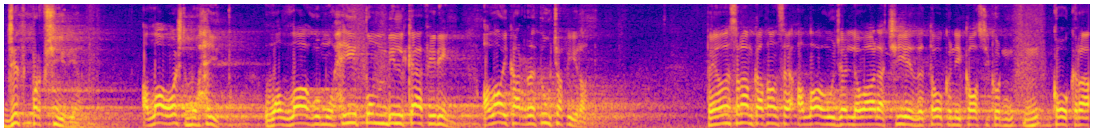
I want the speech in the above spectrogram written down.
Gjithë përfshirjen. Allahu është muhit. Wallahu muhitun bil kafirin. Allahu i ka rrethu qafirat. Pejgamberi sallallahu alajhi ka thënë se Allahu xhelle ue ala qiejt dhe tokën i ka sikur kokrra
